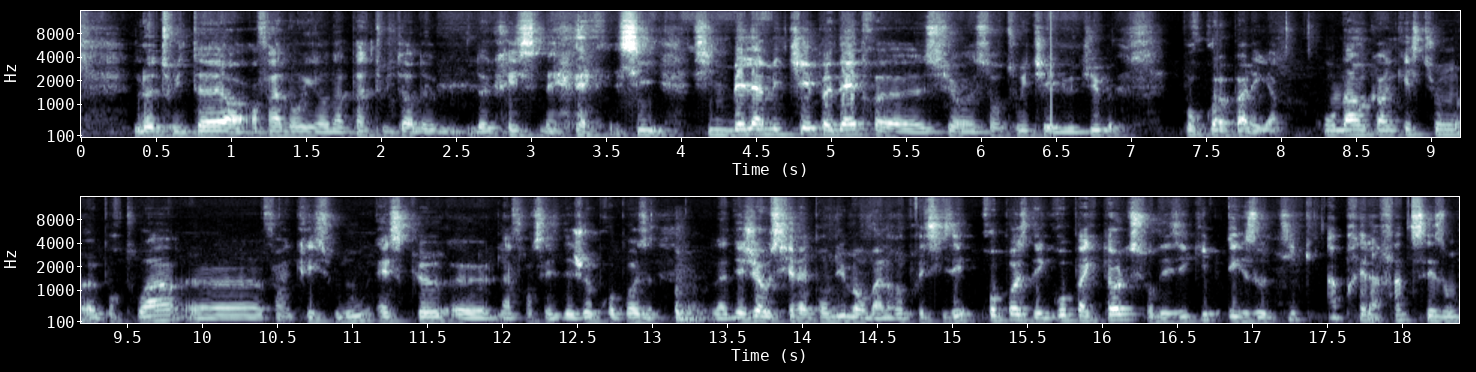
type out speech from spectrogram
le Twitter, enfin non, il n'y en a pas Twitter de, Chris, mais si, si, une belle amitié peut être sur, sur Twitch et YouTube, pourquoi pas les gars? On a encore une question pour toi, enfin Chris ou nous, est-ce que la Française des Jeux propose, on a déjà aussi répondu, mais on va le repréciser, propose des gros pactoles sur des équipes exotiques après la fin de saison?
